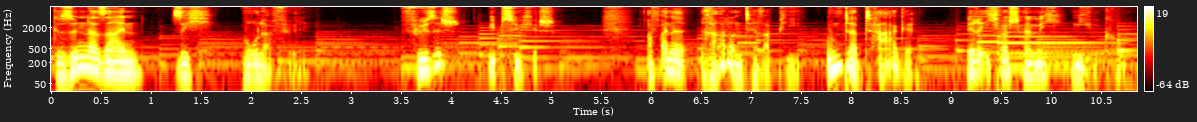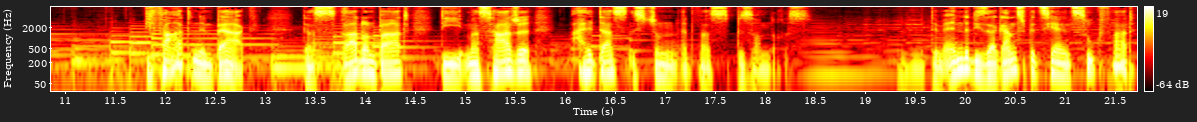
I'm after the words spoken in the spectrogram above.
Gesünder sein, sich wohler fühlen. Physisch wie psychisch. Auf eine Radontherapie unter Tage wäre ich wahrscheinlich nie gekommen. Die Fahrt in den Berg, das Radonbad, die Massage, all das ist schon etwas Besonderes. Und mit dem Ende dieser ganz speziellen Zugfahrt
